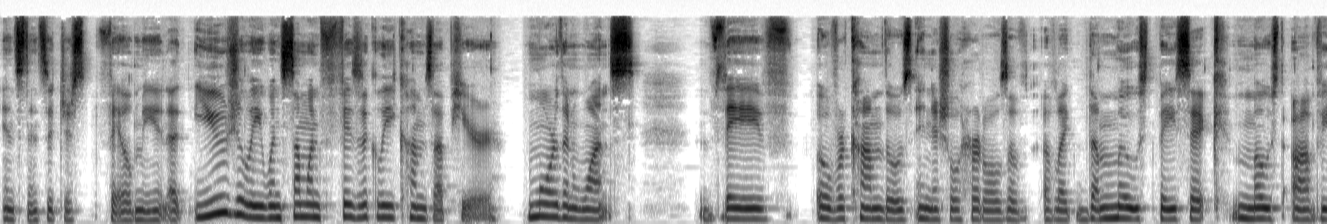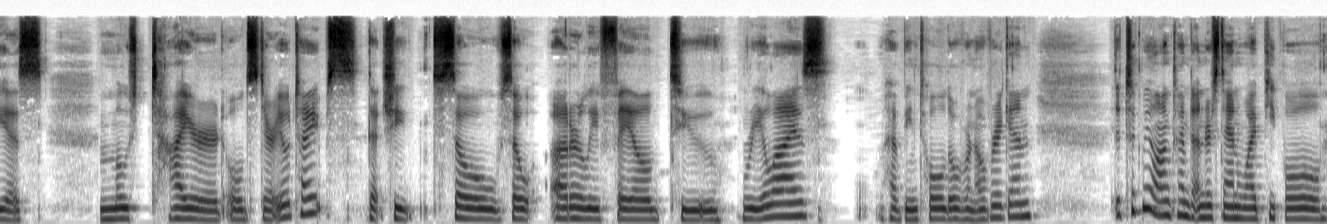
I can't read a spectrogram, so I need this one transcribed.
instance, it just failed me. Uh, usually, when someone physically comes up here more than once, they've overcome those initial hurdles of, of like the most basic, most obvious, most tired old stereotypes that she so, so utterly failed to realize, have been told over and over again. It took me a long time to understand why people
